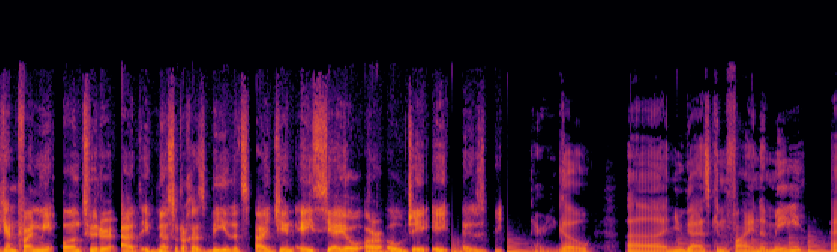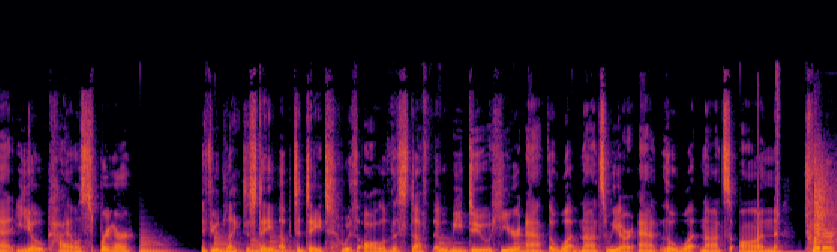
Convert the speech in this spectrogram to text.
can find me on Twitter at Ignacio Rojas B. That's I G N A C I O R O J A S B. There you go. Uh, and you guys can find me at Yo Kyle Springer. If you'd like to stay up to date with all of the stuff that we do here at the Whatnauts, we are at the Whatnauts on Twitter,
